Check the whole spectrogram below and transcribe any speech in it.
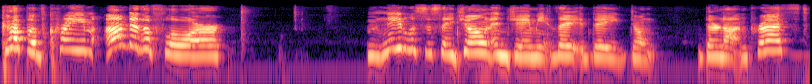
cup of cream onto the floor. Needless to say, Joan and Jamie, they, they don't they're not impressed.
